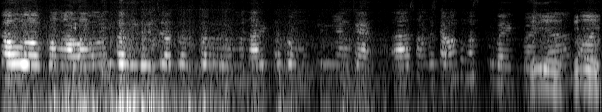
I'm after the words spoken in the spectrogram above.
kalau pengalaman terlucu atau はい。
